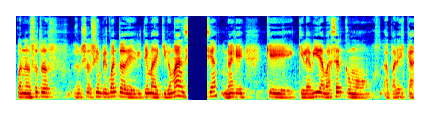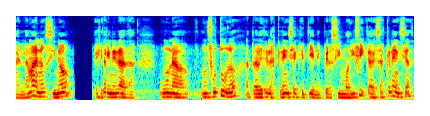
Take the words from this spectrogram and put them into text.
cuando nosotros, yo siempre cuento del tema de quiromancia, no es que que, la vida va a ser como aparezca en la mano, sino está generada una, un futuro a través de las creencias que tiene. Pero si modifica esas creencias,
